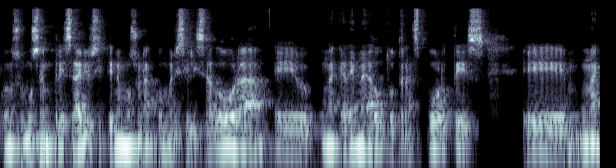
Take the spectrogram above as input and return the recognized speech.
cuando somos empresarios y tenemos una comercializadora, una cadena de autotransportes, una,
